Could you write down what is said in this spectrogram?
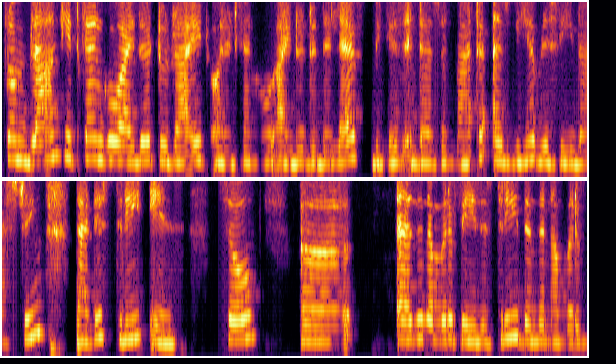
from blank, it can go either to right or it can go either to the left because it doesn't matter as we have received our string that is three A's. So uh, as the number of A's is three, then the number of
